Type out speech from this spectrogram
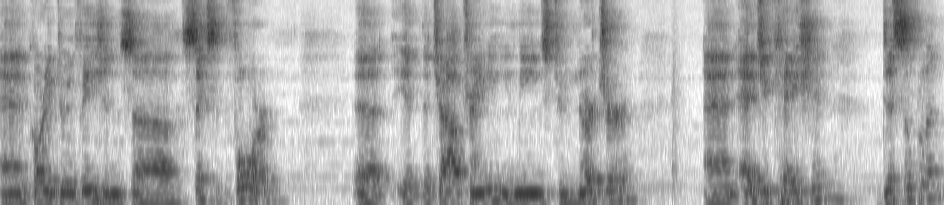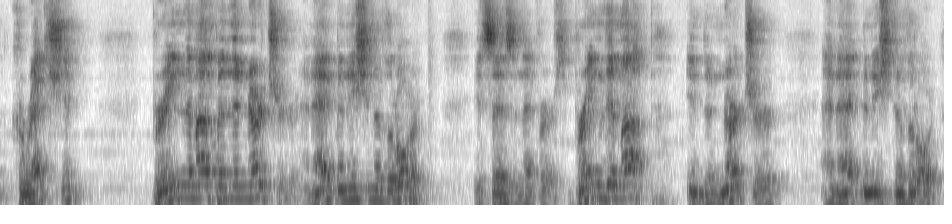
And according to Ephesians uh, 6 and 4, uh, it, the child training means to nurture and education, discipline, correction, bring them up in the nurture and admonition of the Lord. It says in that verse, bring them up in the nurture and admonition of the Lord.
